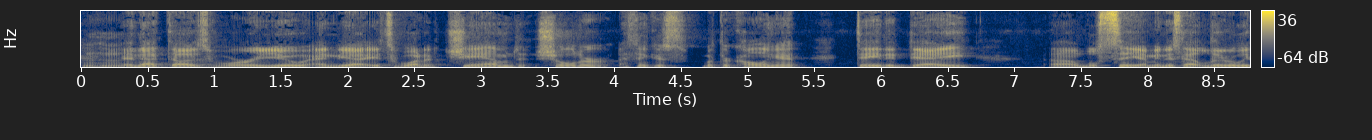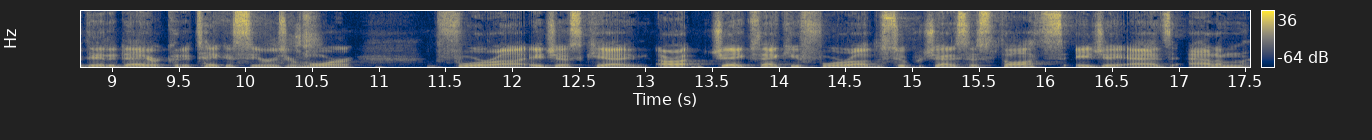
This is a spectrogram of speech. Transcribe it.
Mm-hmm. And that does worry you. And yeah, it's what a jammed shoulder, I think is what they're calling it day to day. Uh, we'll see. I mean, is that literally day to day or could it take a series or more for uh, HSK? All right, Jake, thank you for uh, the super chat. He says, Thoughts? AJ adds Adam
